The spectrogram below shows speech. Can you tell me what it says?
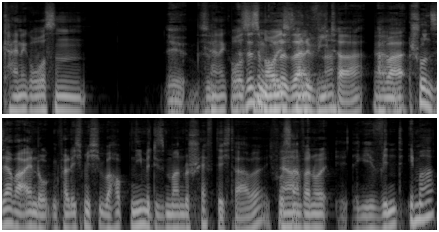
keine großen. Nee, es Keine ist- großen Es ist im Grunde seine ne? Vita, Ja. aber schon sehr beeindruckend, weil ich mich überhaupt nie mit diesem Mann beschäftigt habe. Ich wusste Ja. einfach nur, der gewinnt immer.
